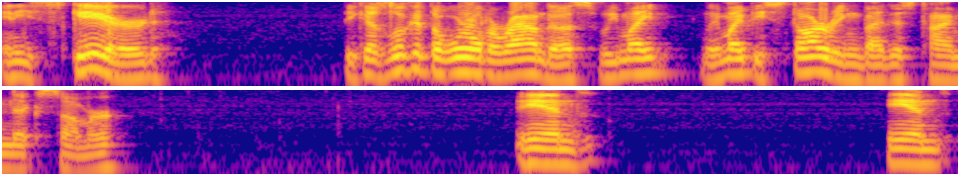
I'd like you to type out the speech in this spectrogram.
And he's scared because look at the world around us. We might we might be starving by this time next summer. And and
